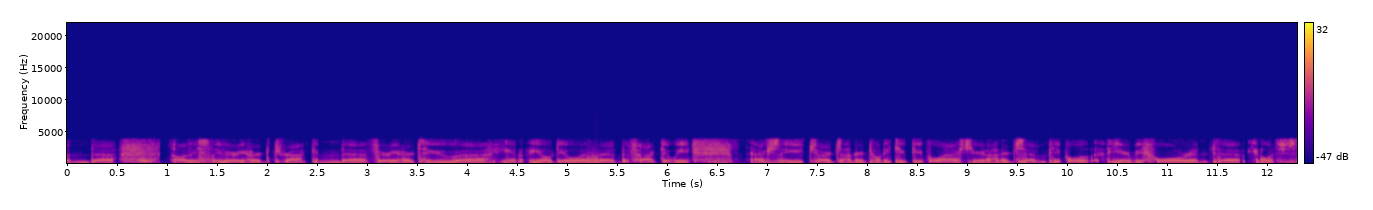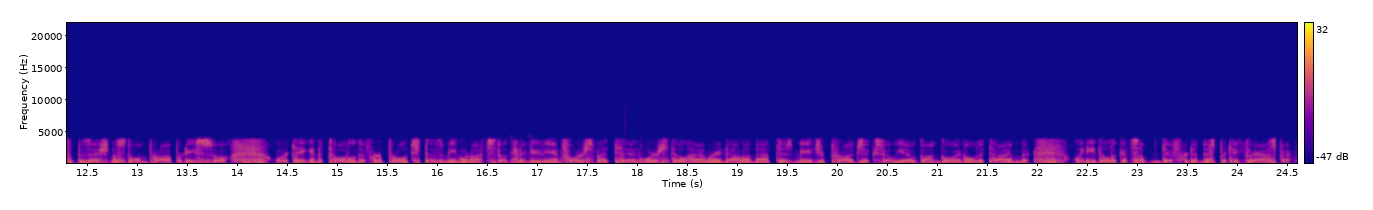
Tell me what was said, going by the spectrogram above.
and uh, obviously very hard to track and uh, very hard to uh, you know you know deal with. Uh, the fact that we actually charged 122 people last year and 107 people the year before, and uh, you know it's just the possession of stolen property. So we're taking a total different approach. Doesn't mean we're not still going to do the enforcement, and we're still hammering down on that. There's major projects that we have ongoing all the time, but we need to look at something different in this particular aspect.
